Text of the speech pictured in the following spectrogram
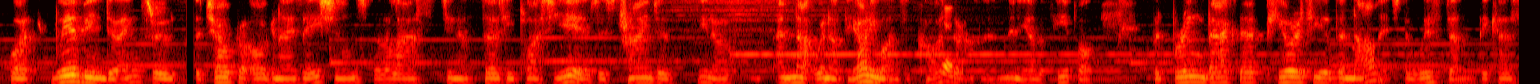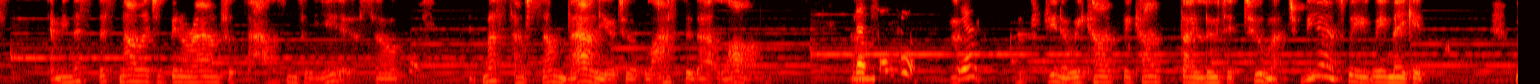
what we've been doing through the Chopra organizations for the last, you know, 30 plus years is trying to, you know, and not we're not the only ones, of course, yes. there are many other people, but bring back that purity of the knowledge, the wisdom, because I mean this this knowledge has been around for thousands of years. So it must have some value to have lasted that long. That's um, so true. But, yeah. But, you know, we can't we can't dilute it too much. Yes, we we make it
